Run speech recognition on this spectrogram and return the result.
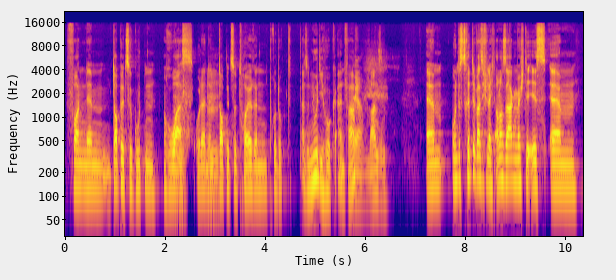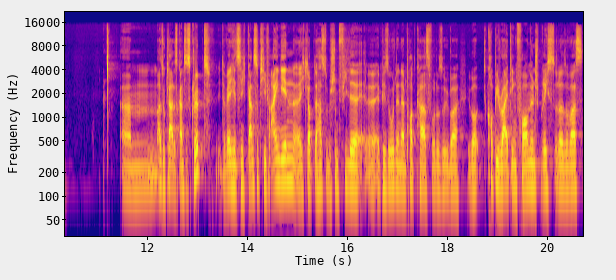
von einem doppelt so guten ROAS mhm. oder einem mhm. doppelt so teuren Produkt. Also nur die Hook einfach. Ja, Wahnsinn. Ähm, und das dritte, was ich vielleicht auch noch sagen möchte, ist, ähm, ähm, also klar, das ganze Skript, da werde ich jetzt nicht ganz so tief eingehen. Ich glaube, da hast du bestimmt viele äh, Episoden in deinem Podcast, wo du so über, über Copywriting-Formeln sprichst oder sowas.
